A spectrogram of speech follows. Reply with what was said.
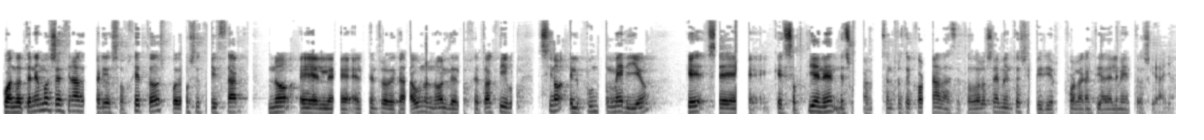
Cuando tenemos seleccionados varios objetos, podemos utilizar no el, centro de cada uno, no el del objeto activo, sino el punto medio que se, que se obtiene de sumar los centros de coordenadas de todos los elementos y dividir por la cantidad de elementos que haya.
